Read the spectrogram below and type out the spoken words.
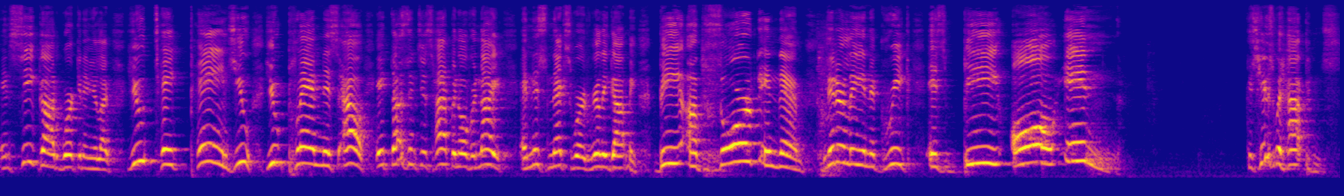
and see God working in your life. You take pains. You you plan this out. It doesn't just happen overnight. And this next word really got me. Be absorbed in them. Literally in the Greek is be all in. Cuz here's what happens.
